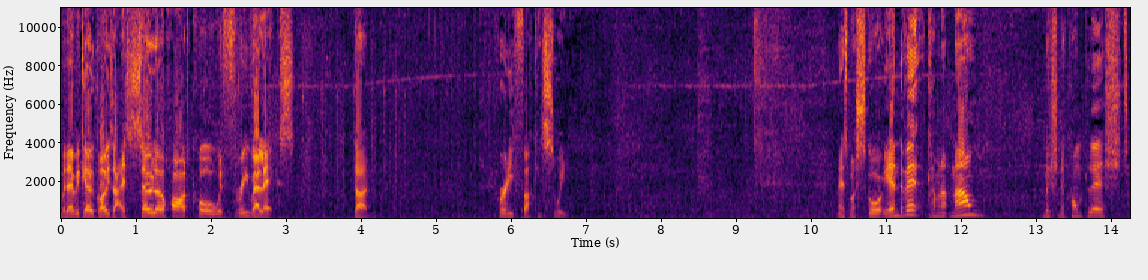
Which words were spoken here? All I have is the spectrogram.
But there we go, guys. That is solo hardcore with three relics. Done. Pretty fucking sweet. There's my score at the end of it, coming up now. Mission accomplished.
